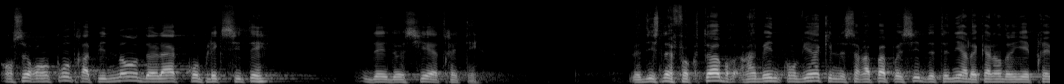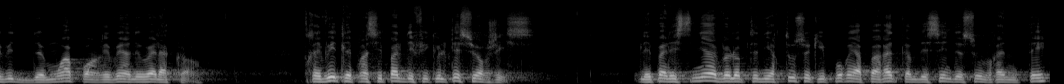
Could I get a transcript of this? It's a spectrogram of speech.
On se rend compte rapidement de la complexité des dossiers à traiter. Le 19 octobre, Rabin convient qu'il ne sera pas possible de tenir le calendrier prévu de deux mois pour arriver à un nouvel accord. Très vite, les principales difficultés surgissent. Les Palestiniens veulent obtenir tout ce qui pourrait apparaître comme des signes de souveraineté,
